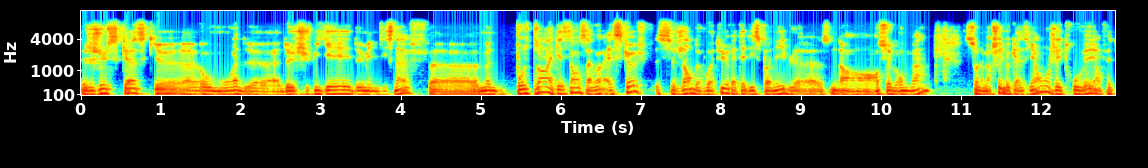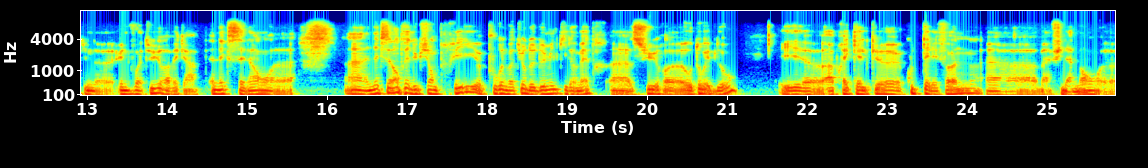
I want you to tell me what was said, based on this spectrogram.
jusqu'à ce que euh, au mois de, juillet 2019, euh, me posant la question de savoir est-ce que ce genre de voiture était disponible en seconde main sur le marché de l'occasion, j'ai trouvé en fait une, voiture avec un, excellent une excellente réduction de prix pour une voiture de 2000 km sur Auto Hebdo. Et euh, après quelques coups de téléphone, euh, ben, finalement, euh,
